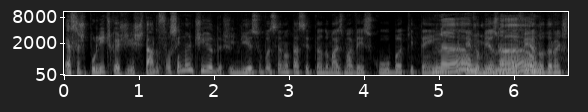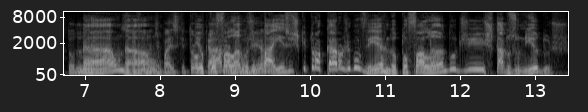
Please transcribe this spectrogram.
essas políticas de Estado fossem mantidas. E nisso você não está citando mais uma vez Cuba, que, tem, não, que teve o mesmo não, governo durante todo o não, tempo. Não, não. Tá falando de países que trocaram Eu estou falando de, de, países que trocaram de governo. Eu estou falando de Estados Unidos.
